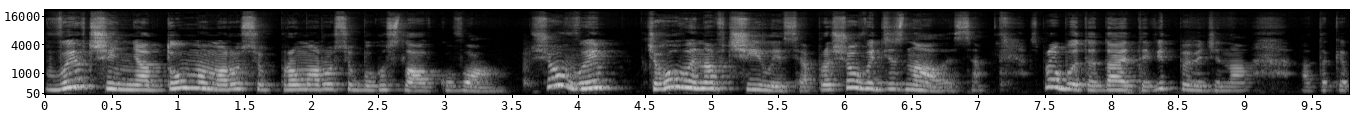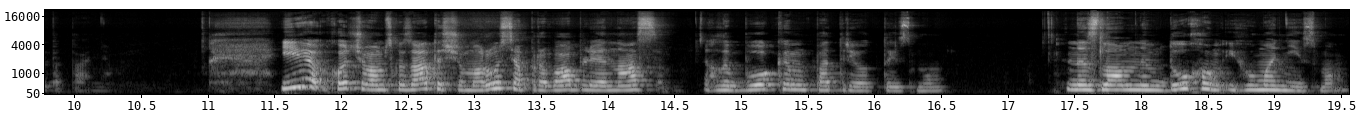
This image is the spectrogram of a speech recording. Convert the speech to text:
вивчення думи Марусю, про Марусю Богославку вам? Що ви, чого ви навчилися? Про що ви дізналися? Спробуйте дайте відповіді на таке питання. І хочу вам сказати, що Маруся приваблює нас глибоким патріотизмом, незламним духом і гуманізмом.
